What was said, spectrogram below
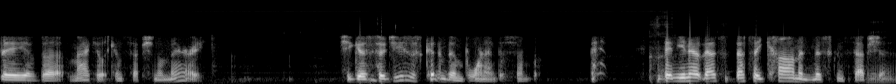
day of the Immaculate Conception of Mary." She goes, "So Jesus couldn't have been born in December," and you know that's that's a common misconception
